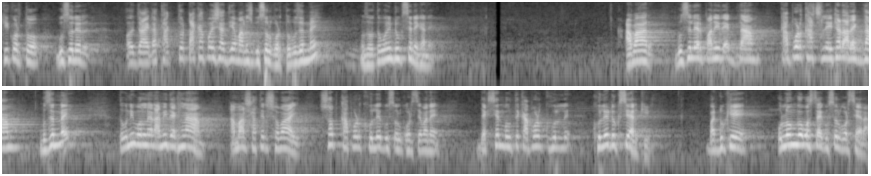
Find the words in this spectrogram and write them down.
কি করতো? গুসলের জায়গা থাকতো টাকা পয়সা দিয়ে মানুষ গোসল করতো বুঝেন নাই? তো উনি ঢুকছেন এখানে। আবার গোসলের পানির এক দাম, কাপড় কাচলে এটার আরেক দাম, বুঝেন নাই? তো উনি বললেন, আমি দেখলাম আমার সাথের সবাই সব কাপড় খুলে গোসল করছে। মানে দেখছেন বলতে কাপড় খুললে, খুলে ঢুকছে আর কি, বা ঢুকে উলঙ্গ অবস্থায় গোসল করছে এরা।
